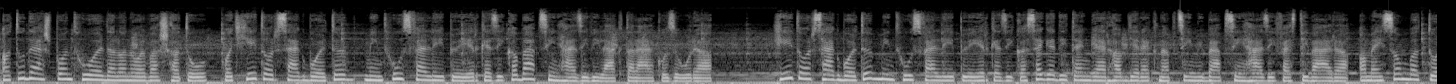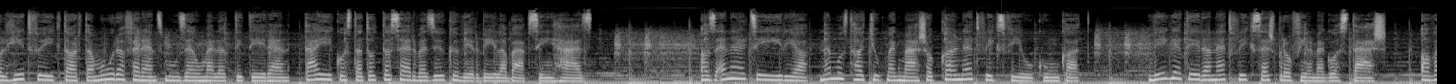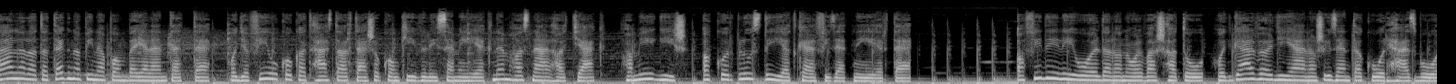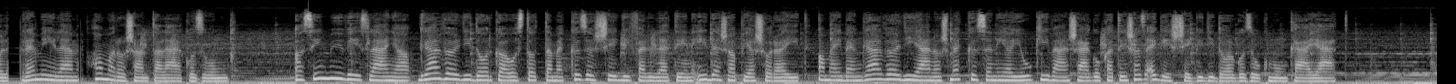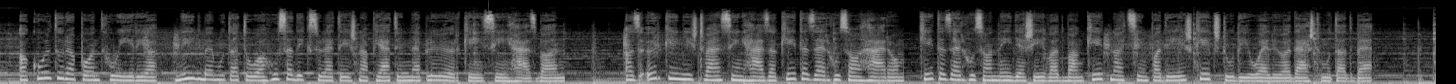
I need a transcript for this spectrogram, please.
A tudás.hu oldalon olvasható, hogy hét országból több, mint 20 fellépő érkezik a Bábszínházi világtalálkozóra. Hét országból több mint 20 fellépő érkezik a Szegedi Tengerhab Gyereknap című Bábszínházi Fesztiválra, amely szombattól hétfőig tart a Móra Ferenc Múzeum előtti téren, tájékoztatott a szervező Kövér Béla Bábszínház. Az NLC írja, nem oszthatjuk meg másokkal Netflix fiókunkat. Véget ér a Netflixes profil megosztás. A vállalat a tegnapi napon bejelentette, hogy a fiókokat háztartásokon kívüli személyek nem használhatják, ha mégis, akkor plusz díjat kell fizetni érte. A Fidélió oldalon olvasható, hogy Gálvölgyi János üzent a kórházból, remélem, hamarosan találkozunk. A színművész lánya, Gálvölgyi Dorka osztotta meg közösségi felületén édesapja sorait, amelyben Gálvölgyi János megköszöni a jó kívánságokat és az egészségügyi dolgozók munkáját. A kultúra.hu írja, négy bemutató a 20. születésnapját ünneplő Örkény Színházban. Az Örkény István Színház a 2023-2024-es évadban két nagy színpadi és két stúdió előadást mutat be.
